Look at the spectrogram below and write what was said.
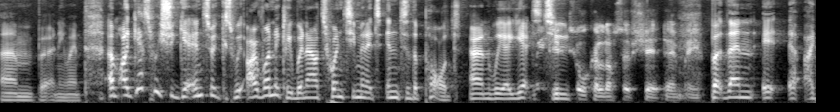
Um, but anyway, um, I guess we should get into it because we, ironically, we're now 20 minutes into the pod and we are yet We to. talk a lot of shit, don't we? But then it, I,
